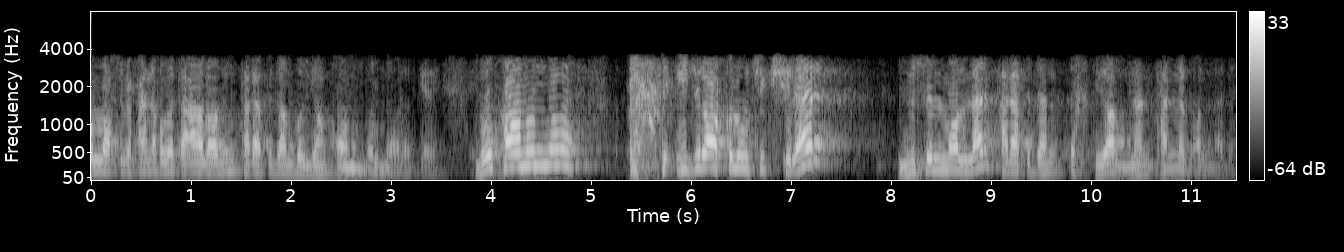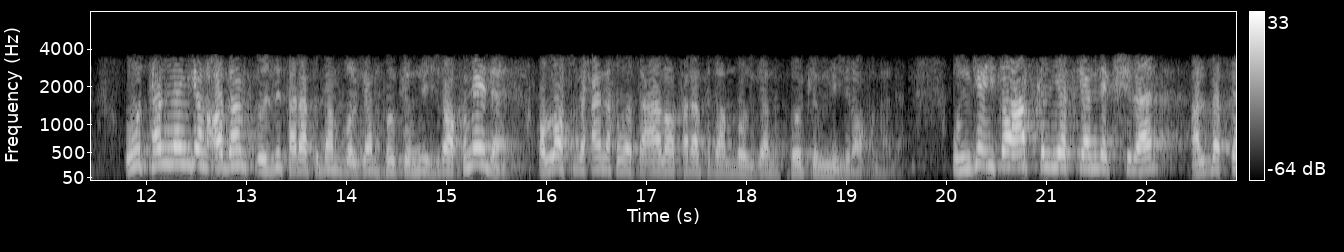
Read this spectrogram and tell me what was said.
alloh subhanahu va taoloning tarafidan bo'lgan qonun bo'lmoqligi kerak bu qonunni ijro qiluvchi kishilar musulmonlar tarafidan ixtiyor bilan tanlab olinadi. U tanlangan odam o'zi tarafidan bo'lgan hukmni ijro qilmaydi. Alloh subhana va taolo tarafidan bo'lgan hukmni ijro qiladi. Unga itoat qilayotganda kishilar albatta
